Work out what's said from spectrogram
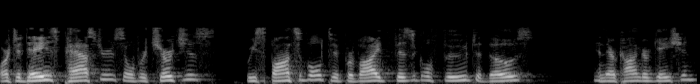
Are today's pastors over churches responsible to provide physical food to those in their congregation?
